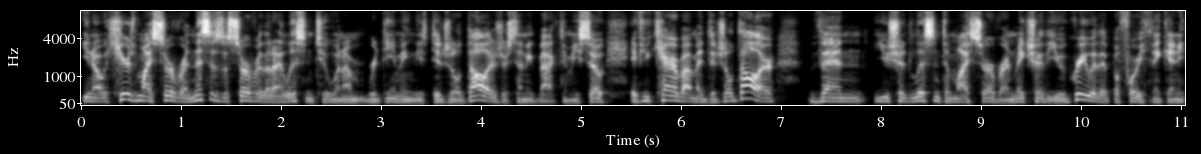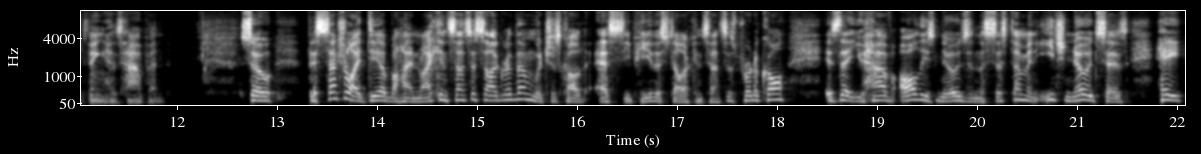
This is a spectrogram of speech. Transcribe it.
you know, here's my server. And this is a server that I listen to when I'm redeeming these digital dollars you're sending back to me. So if you care about my digital dollar, then you should listen to my server and make sure that you agree with it before you think anything has happened. So the central idea behind my consensus algorithm, which is called SCP, the Stellar Consensus Protocol, is that you have all these nodes in the system and each node says, Hey,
